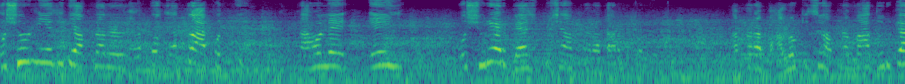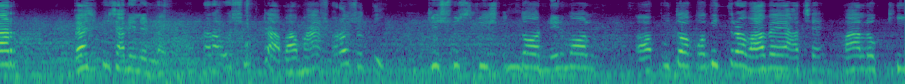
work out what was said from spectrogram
অসুর নিয়ে যদি আপনার এত আপত্তি, তাহলে এই অসুরের বেশভূষা আপনারা ধারণ করলেন আপনারা ভালো কিছু আপনার মা দুর্গার বেশভূষা নিলেন না কেন? আপনারা অসুরটা বা মা সরস্বতী কি সুশ্রী সুন্দর নির্মল পুত পবিত্র ভাবে আছে। মা লক্ষ্মী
